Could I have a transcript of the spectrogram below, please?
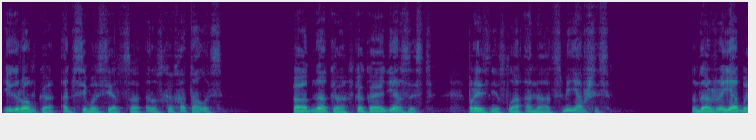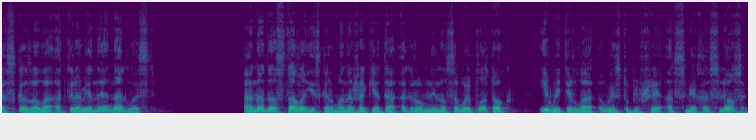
и громко от всего сердца расхохоталась. «Однако, какая дерзость!» — произнесла она, отсмеявшись. «Даже я бы сказала откровенная наглость. Она достала из кармана жакета огромный носовой платок и вытерла выступившие от смеха слезы.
